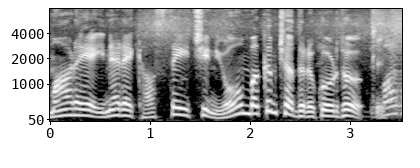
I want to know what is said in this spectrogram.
mağaraya inerek hasta için yoğun bakım çadırı kurdu. Mark,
